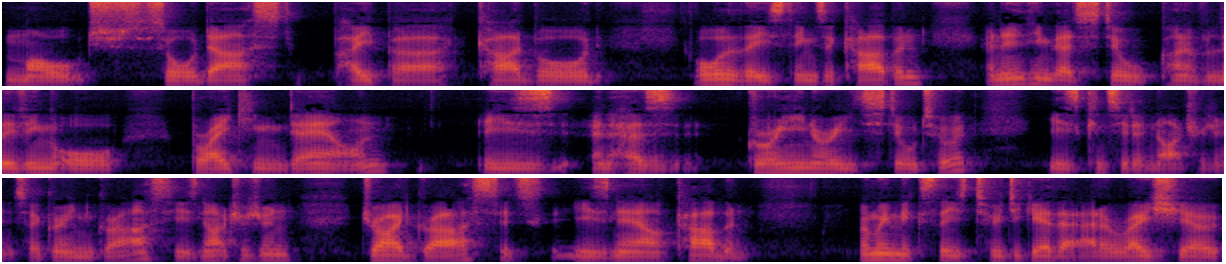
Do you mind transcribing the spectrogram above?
mulch, sawdust, paper, cardboard. All of these things are carbon, and anything that's still kind of living or breaking down is and has greenery still to it is considered nitrogen. So green grass is nitrogen, dried grass it's, is now carbon. When we mix these two together at a ratio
